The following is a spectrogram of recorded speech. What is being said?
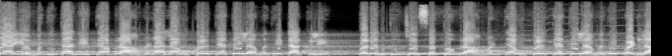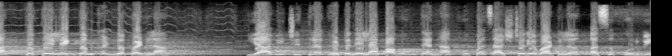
त्या यमदूताने त्या ब्राह्मणाला उकळत्या तेलामध्ये टाकले परंतु जसं तो ब्राह्मण त्या उकळत्या तेलामध्ये पडला तो तेल एकदम थंड पडला. या विचित्र घटनेला पाहून त्यांना खूपच आश्चर्य वाटलं असं पूर्वी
